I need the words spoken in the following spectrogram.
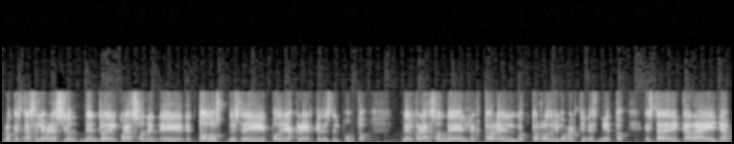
creo que esta celebración dentro del corazón eh, de todos, desde, podría creer que desde el punto del corazón del rector, el doctor Rodrigo Martínez Nieto, está dedicada a ella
